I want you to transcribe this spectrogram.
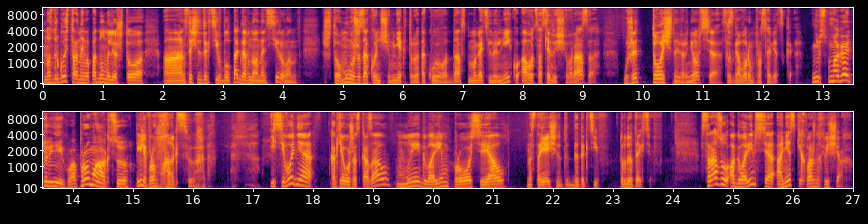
но, с другой стороны, мы подумали, что э, «Настоящий детектив» был так давно анонсирован, что мы уже закончим некоторую такую вот, да, вспомогательную линейку, а вот со следующего раза уже точно вернемся с разговором про советское. Не вспомогательную линейку, а промо-акцию. Или промо-акцию. И сегодня, как я уже сказал, мы говорим про сериал «Настоящий детектив», Detective. Сразу оговоримся о нескольких важных вещах.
